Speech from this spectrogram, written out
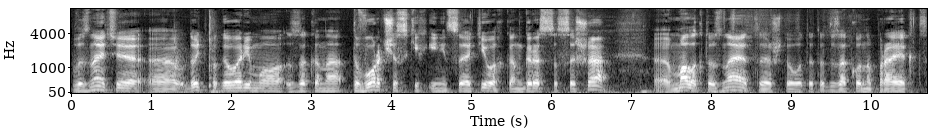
вы знаете, э, давайте поговорим о законотворческих инициативах Конгресса США – Э, мало кто знает, э, что вот этот законопроект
